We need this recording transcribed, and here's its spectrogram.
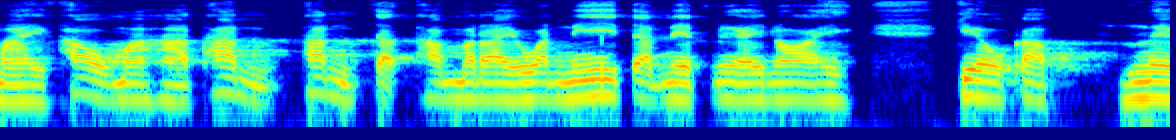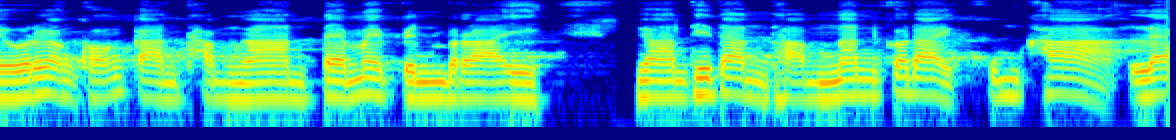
หม่ๆ เข้ามาหาท่าน ท่านจะทำอะไรวันนี้จะเหน็ดเหนื่อยหน่อย เกี่ยวกับในเรื่องของการทำงานแต่ไม่เป็นไร งานที่ท่านทำนั่นก็ได้คุ้มค่าและ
